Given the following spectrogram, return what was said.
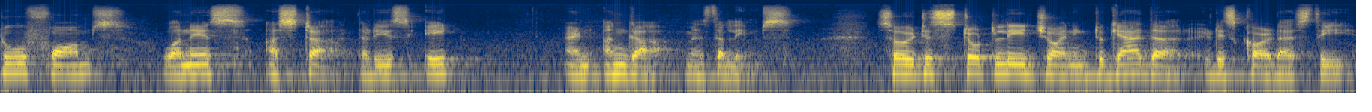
two forms. One is Ashta, that is eight, and Anga means the limbs. So it is totally joining together. It is called as the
